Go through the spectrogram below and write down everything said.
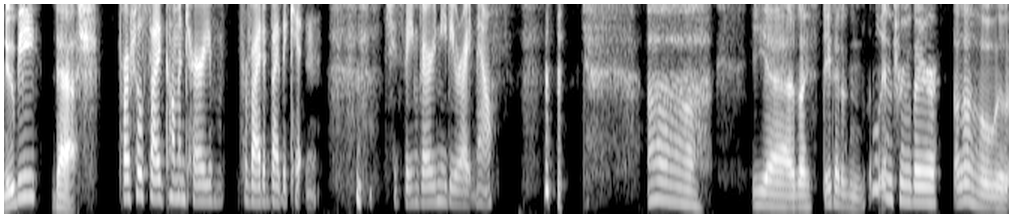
Newbie Dash. Partial side commentary provided by the kitten. She's being very needy right now. Ah, yeah, as I stated in the little intro there, oh,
